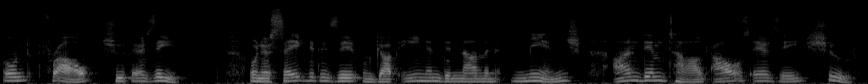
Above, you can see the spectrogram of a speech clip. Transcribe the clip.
und Frau schuf er sie. Und er segnete sie und gab ihnen den Namen Mensch an dem Tag, als er sie schuf.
